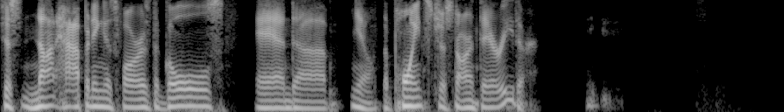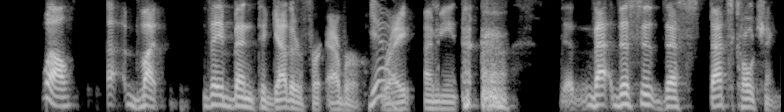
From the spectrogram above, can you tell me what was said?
just not happening as far as the goals and uh, you know the points just aren't there either. Well, uh, but they've been together forever, yeah. right? I mean, that this is this that's coaching.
